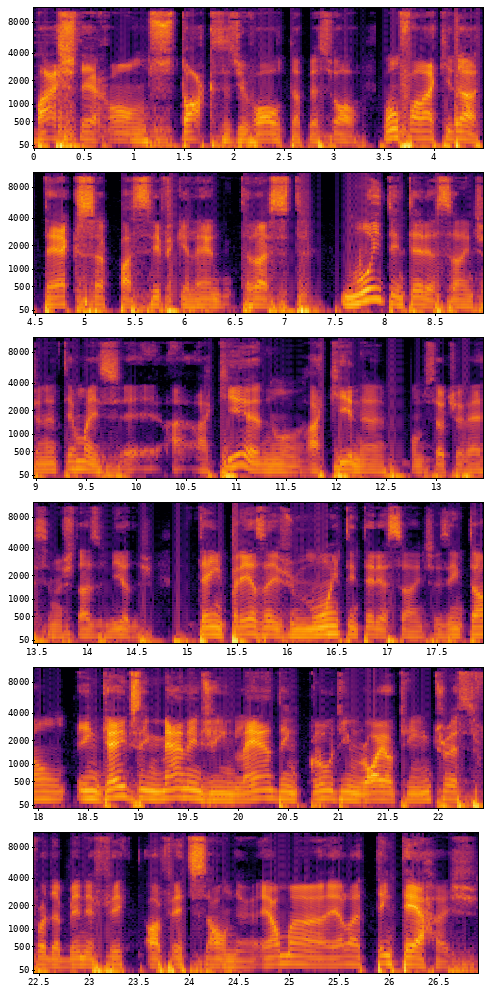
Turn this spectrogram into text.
Baster on Stocks de volta, pessoal. Vamos falar aqui da Texas Pacific Land Trust. Muito interessante, né? Tem umas é, aqui no aqui, né? Como se eu tivesse nos Estados Unidos. Tem empresas muito interessantes. Então, engage in managing land, including royalty interest for the benefit of its owner. É uma, ela tem terras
